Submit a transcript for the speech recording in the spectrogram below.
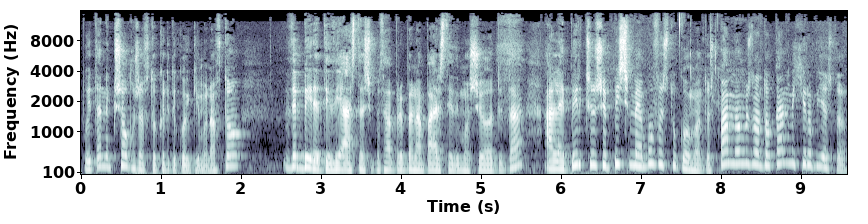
που ήταν εξόχως αυτοκριτικό κείμενο. Αυτό δεν πήρε τη διάσταση που θα έπρεπε να πάρει στη δημοσιότητα αλλά υπήρξε ως επίσημη απόφαση του κόμματος. Πάμε όμως να το κάνουμε χειροπιαστό.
